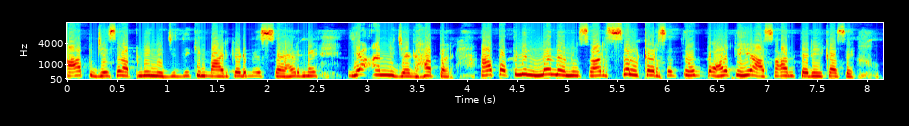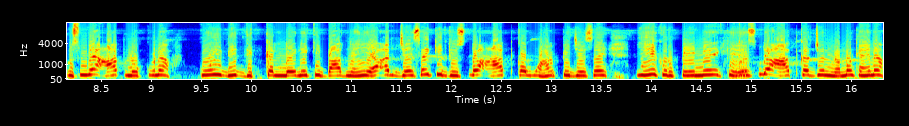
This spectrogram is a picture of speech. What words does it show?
आप जैसे अपने नजदीकी मार्केट में, शहर में या अन्य जगह पर आप अपने मन अनुसार सेल कर सकते सकते हो बहुत ही आसान तरीका से। उसमें आप लोग को ना कोई भी दिक्कत लेने की बात नहीं है। अब जैसे कि दोस्तों आपका वहाँ पे जैसे एक रुपए में दोस्तों आपका जो नमक है ना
